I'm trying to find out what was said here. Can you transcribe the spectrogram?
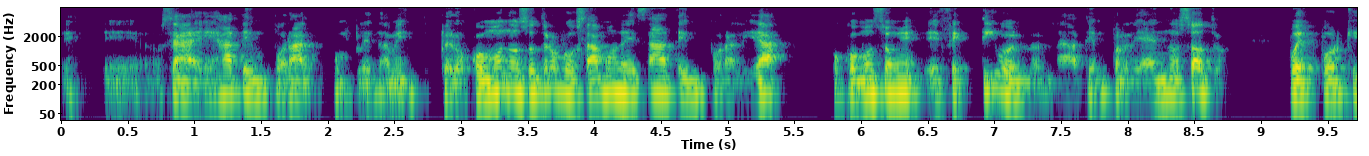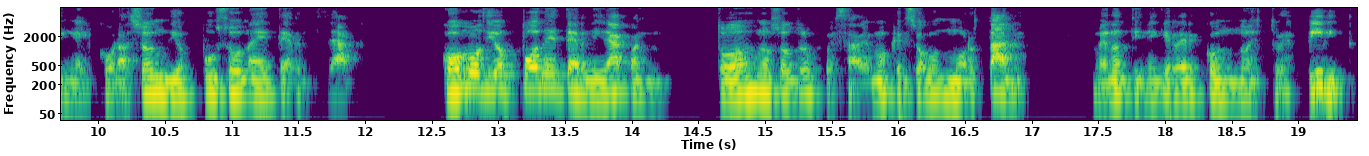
Este, o sea, es atemporal completamente. Pero cómo nosotros gozamos de esa atemporalidad o cómo son efectivos la temporalidad en nosotros, pues porque en el corazón Dios puso una eternidad. ¿Cómo Dios pone eternidad cuando todos nosotros pues sabemos que somos mortales? Bueno, tiene que ver con nuestro espíritu.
